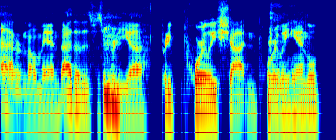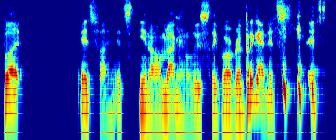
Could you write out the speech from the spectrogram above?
I don't know, man. I thought this was pretty uh pretty poorly shot and poorly handled, but it's fine. It's you know I'm not yeah. going to lose sleep over it. But again, it's it's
